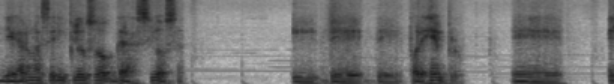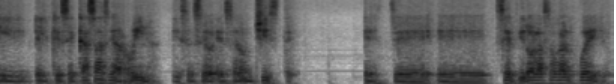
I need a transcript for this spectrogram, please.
llegaron a ser incluso graciosas. Y de, por ejemplo, eh, el, que se casa se arruina, ese, ese era un chiste. Este, eh, se tiró la soga al cuello,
